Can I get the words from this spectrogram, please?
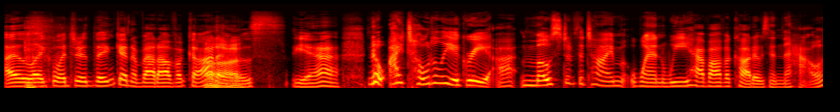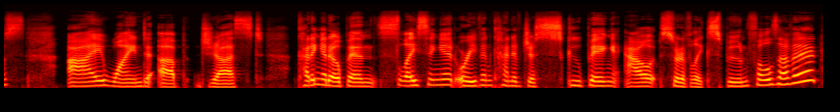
I like what you're thinking about uh-huh. avocados. Yeah. No, I totally agree. I, most of the time when we have avocados in the house, I wind up just cutting it open, slicing it, or even kind of just scooping out sort of like spoonfuls of it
